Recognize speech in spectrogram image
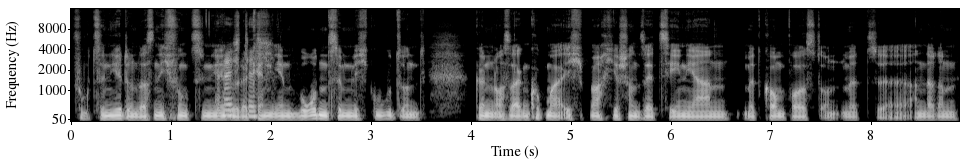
funktioniert und was nicht funktioniert Richtig. oder kennen ihren Boden ziemlich gut und können auch sagen, guck mal, ich mache hier schon seit zehn Jahren mit Kompost und mit äh, anderen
